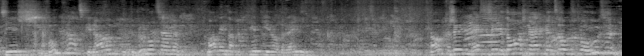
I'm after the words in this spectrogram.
Sie ist im Funkplatz, genau, mit dem Bruno zusammen. Marvin, dir die oder eine? Dankeschön, merci, sind ihr da, Schneckenzunft Wohausen.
